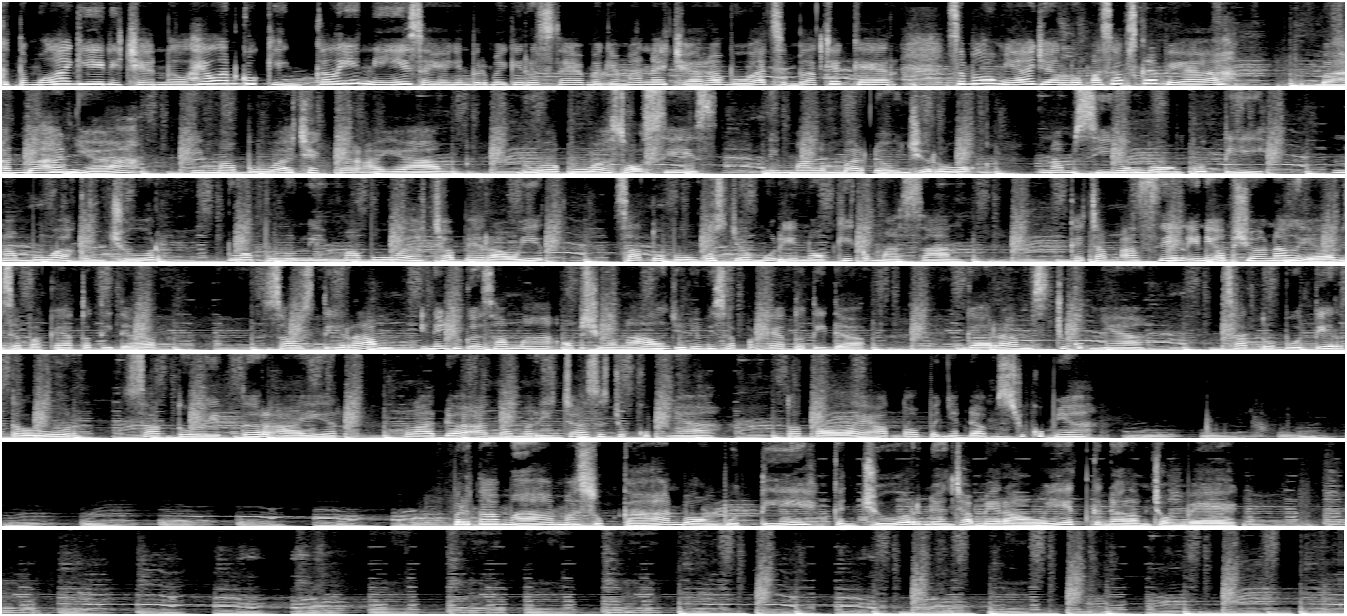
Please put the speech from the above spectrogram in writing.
ketemu lagi di channel Helen Cooking. Kali ini saya ingin berbagi resep bagaimana cara buat seblak ceker. Sebelumnya jangan lupa subscribe ya. Bahan-bahannya 5 buah ceker ayam, 2 buah sosis, 5 lembar daun jeruk, 6 siung bawang putih, 6 buah kencur, 25 buah cabai rawit, 1 bungkus jamur inoki kemasan, Kecap asin ini opsional ya, bisa pakai atau tidak. Saus tiram ini juga sama, opsional, jadi bisa pakai atau tidak. Garam secukupnya. Satu butir telur, satu liter air, lada atau merica secukupnya, totole atau penyedap secukupnya. Pertama, masukkan bawang putih, kencur, dan cabai rawit ke dalam cobek.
